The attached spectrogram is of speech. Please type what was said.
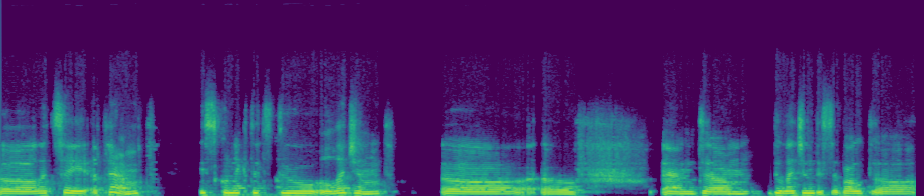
uh, let's say, attempt is connected to a legend, uh, and um, the legend is about a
